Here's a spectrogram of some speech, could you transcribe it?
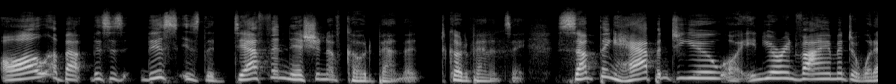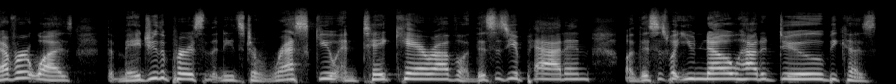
all about this is this is the definition of codependent codependency. Something happened to you or in your environment or whatever it was that made you the person that needs to rescue and take care of or this is your pattern or this is what you know how to do because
